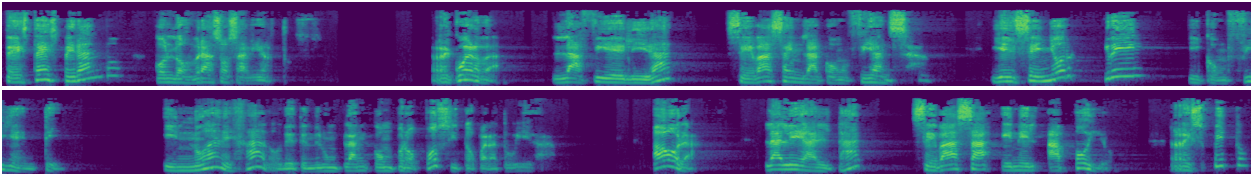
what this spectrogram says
Te está esperando con los brazos abiertos. Recuerda, la fidelidad se basa en la confianza y el Señor cree y confía en ti y no ha dejado de tener un plan con propósito para tu vida. Ahora, la lealtad se basa en el apoyo, respeto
